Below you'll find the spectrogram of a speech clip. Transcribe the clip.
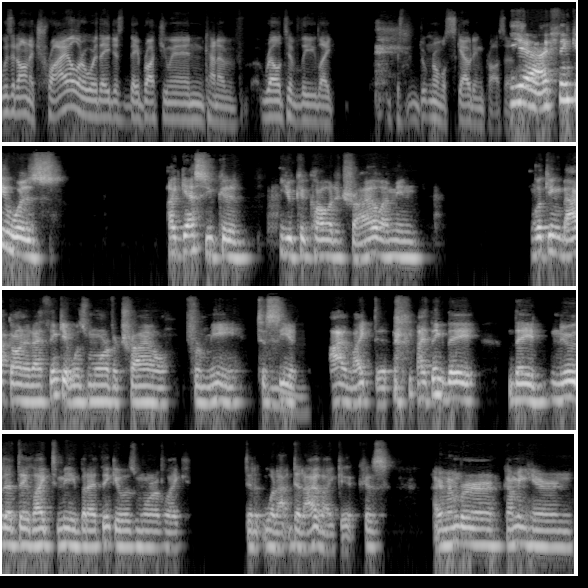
was it on a trial or were they just they brought you in kind of relatively like just normal scouting process? Yeah, I think it was. I guess you could you could call it a trial. I mean, looking back on it, I think it was more of a trial for me to see if Mm. I liked it. I think they they knew that they liked me, but I think it was more of like, did what I, did I like it? Because I remember coming here and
